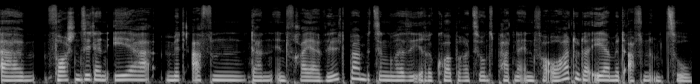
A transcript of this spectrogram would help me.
Ähm, forschen Sie dann eher mit Affen dann in freier Wildbahn, beziehungsweise Ihre KooperationspartnerInnen vor Ort oder eher mit Affen im Zoo?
